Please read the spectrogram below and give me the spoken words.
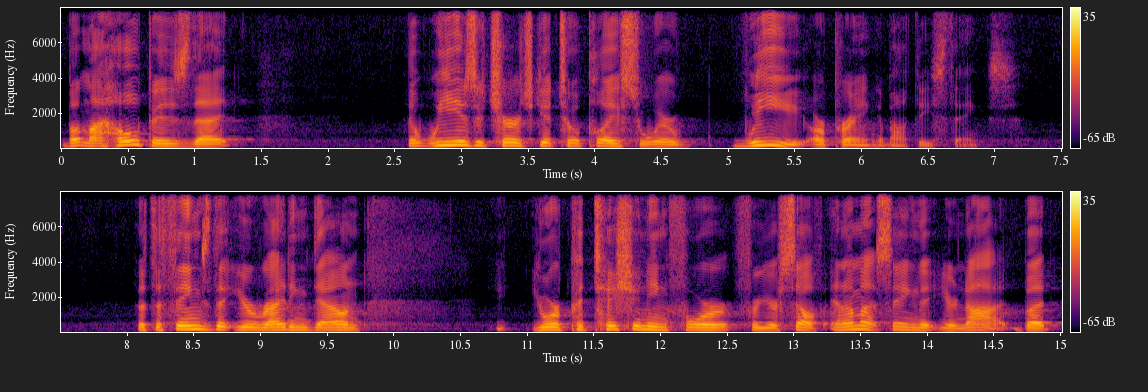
But my hope is that, that we as a church get to a place where we are praying about these things. That the things that you're writing down, you're petitioning for, for yourself. And I'm not saying that you're not, but,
